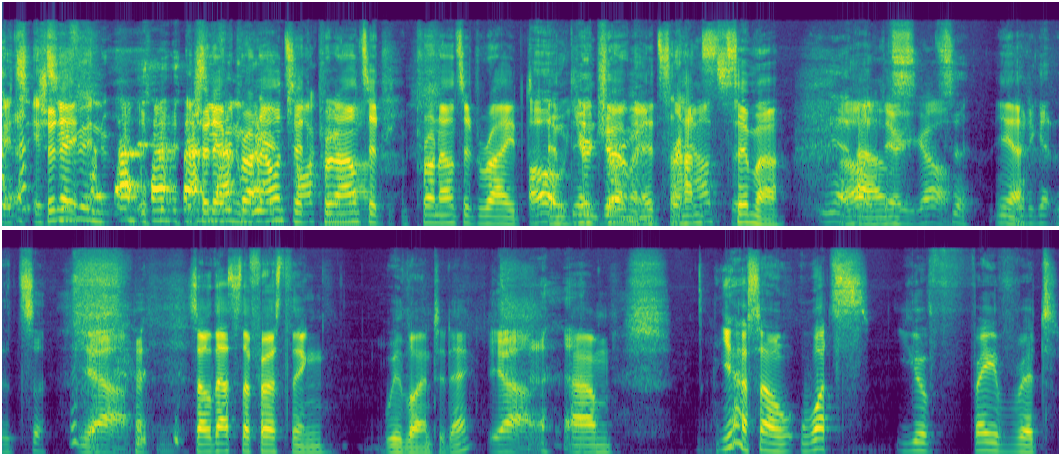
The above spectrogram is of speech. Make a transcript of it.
It's, it's Should I- even, it's should I pronounce it? Pronounce talking it? Pronounce it right? Oh, in, you're in German. German. It's Hans Pronounce it. Zimmer. about- Oh, Um, there you go. So, Yeah. Gotta get the tso- Yeah, So that's the first thing we learned today. yeah. Um, yeah. So what's your favorite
